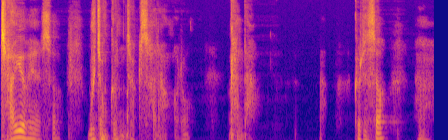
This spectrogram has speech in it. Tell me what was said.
자유해서 무조건적 사랑으로 간다. 그래서 아,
